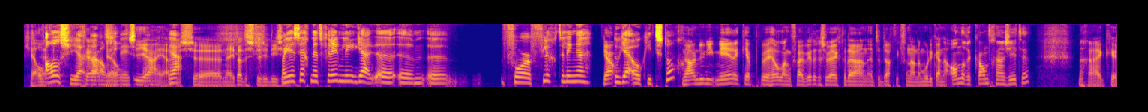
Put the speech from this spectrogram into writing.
Geld. Als je je daar al mee bezig bent. Ja, ja, dus eh, nee, dat is dus in die zin. Maar jij zegt net vreemdeling, ja, eh, ehm, eh, voor vluchtelingen Ja. doe jij ook iets, toch? Nou, nu niet meer. Ik heb eh, heel lang vrijwilligerswerk gedaan. En toen dacht ik van, nou, dan moet ik aan de andere kant gaan zitten. Dan ga ik eh,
